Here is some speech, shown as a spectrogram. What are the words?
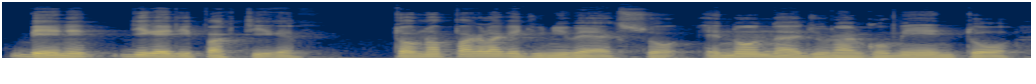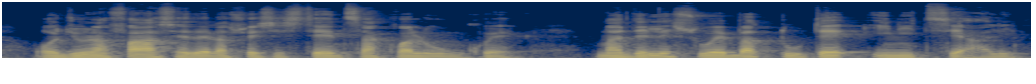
Bene, direi di partire. Torno a parlare di universo e non di un argomento o di una fase della sua esistenza qualunque, ma delle sue battute iniziali.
